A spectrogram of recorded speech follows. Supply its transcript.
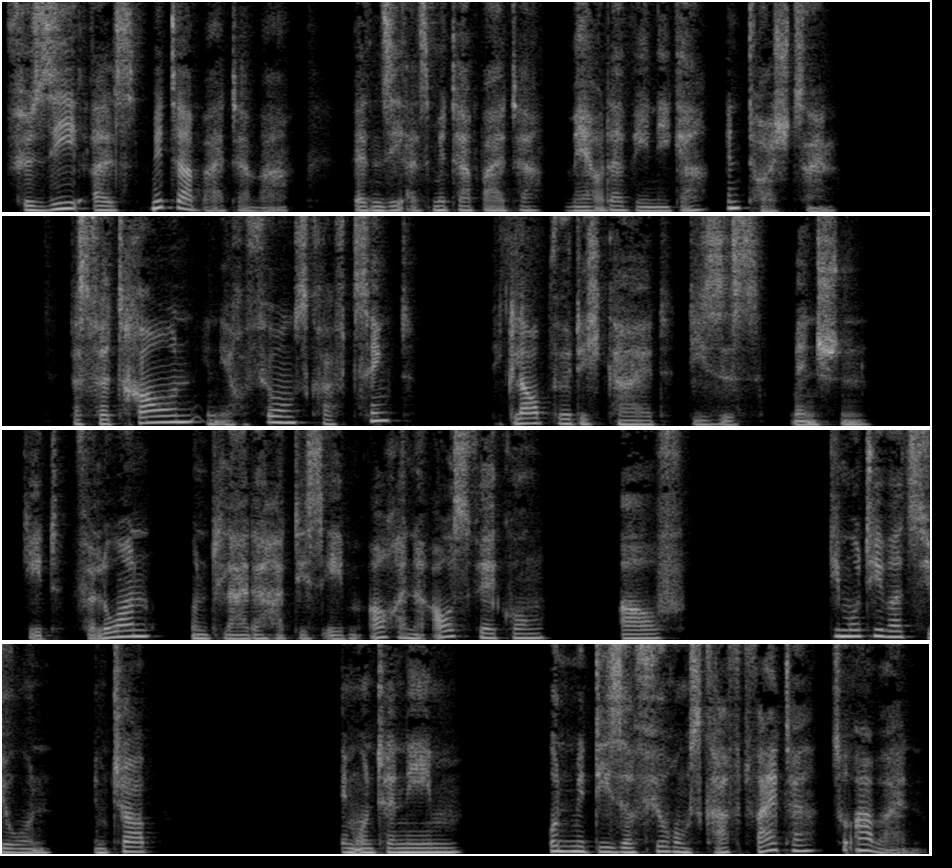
für Sie als Mitarbeiter war, werden Sie als Mitarbeiter mehr oder weniger enttäuscht sein. Das Vertrauen in Ihre Führungskraft sinkt, die Glaubwürdigkeit dieses Menschen geht verloren und leider hat dies eben auch eine Auswirkung auf die Motivation im Job, im Unternehmen und mit dieser Führungskraft weiter zu arbeiten.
